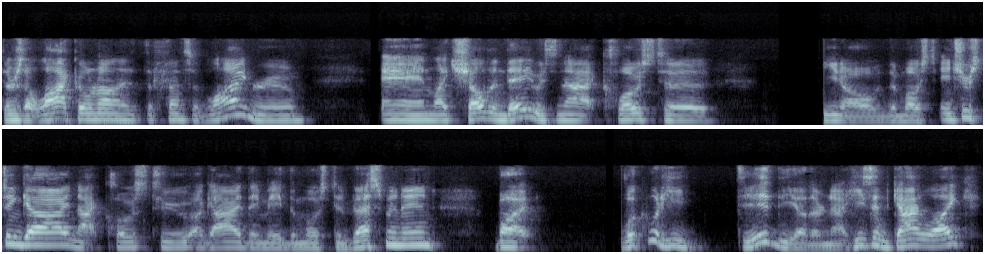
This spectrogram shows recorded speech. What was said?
there's a lot going on in the defensive line room and like Sheldon Day was not close to, you know, the most interesting guy, not close to a guy they made the most investment in. But look what he did the other night. He's a guy like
